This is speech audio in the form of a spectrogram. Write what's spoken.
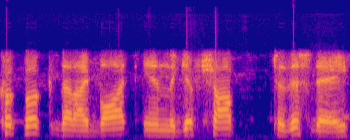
cookbook that I bought in the gift shop to this day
